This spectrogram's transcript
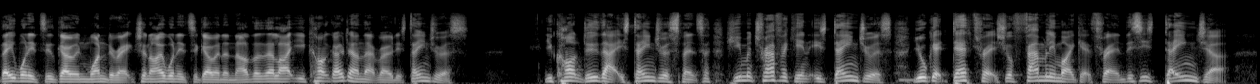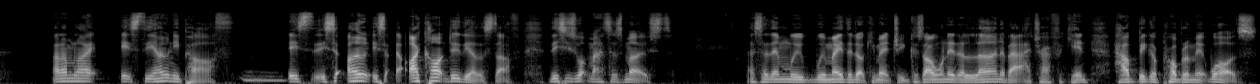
They wanted to go in one direction, I wanted to go in another. They're like, you can't go down that road, it's dangerous. You can't do that. It's dangerous, Spencer. Human trafficking is dangerous. You'll get death threats. Your family might get threatened. This is danger. And I'm like, it's the only path. Mm. It's, it's, it's, I can't do the other stuff. This is what matters most. And so then we, we made the documentary because I wanted to learn about trafficking, how big a problem it was.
